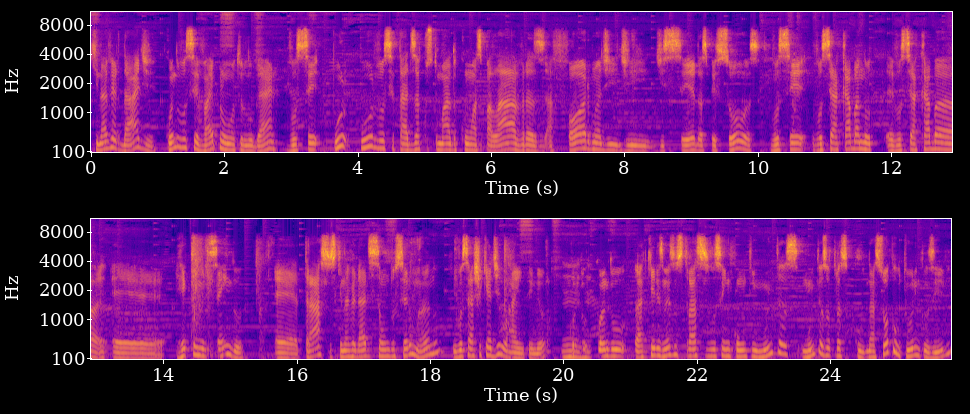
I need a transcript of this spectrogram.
que, na verdade, quando você vai pra um outro lugar, você, por, por você estar desacostumado com as palavras, a forma de, de, de ser das pessoas, você, você acaba, no, eh, você acaba é, reconhecendo é, traços que na verdade são do ser humano e você acha que é de lá, entendeu? Uhum. Quando, quando aqueles mesmos traços você encontra em muitas, muitas outras na sua cultura, inclusive.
